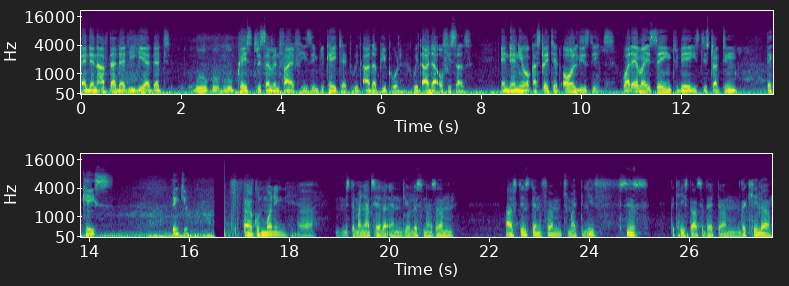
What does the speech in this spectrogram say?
And then after that, he heard that case 375 he's implicated with other people, with other officers. And then he orchestrated all these things. Whatever he's saying today is distracting the case. Thank you. Uh, good morning, uh, Mr. Manyathela and your listeners. Um, I still stand firm to my belief since the case started that um, the killer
